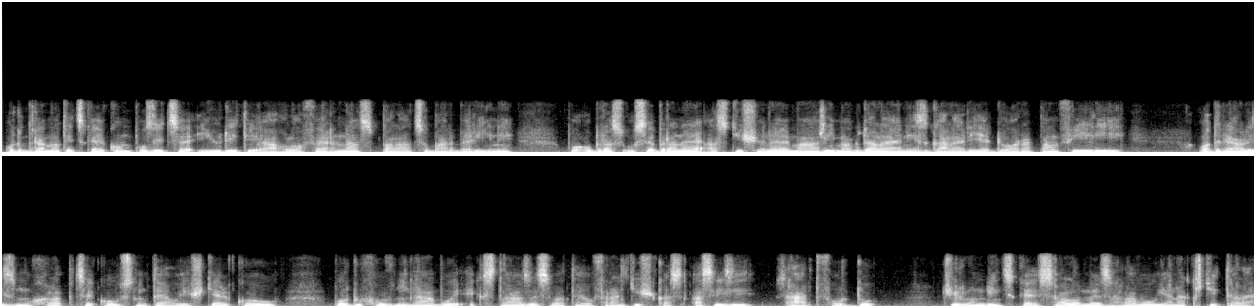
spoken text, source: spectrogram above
Od dramatické kompozice Judity a Holoferna z Palazzo Barberini po obraz usebrané a stišené Máří Magdalény z galerie Dora Pamfilii, od realismu chlapce kousnutého ještěrkou po duchovní náboj extáze svatého Františka z Asizi z Hartfordu či londýnské Salome s hlavou Jana Křtitele.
